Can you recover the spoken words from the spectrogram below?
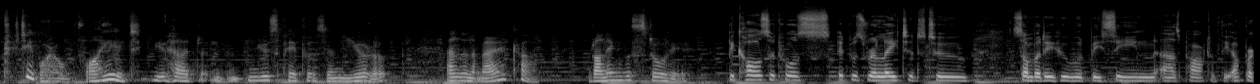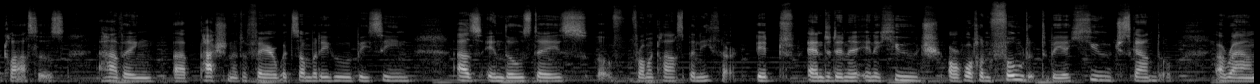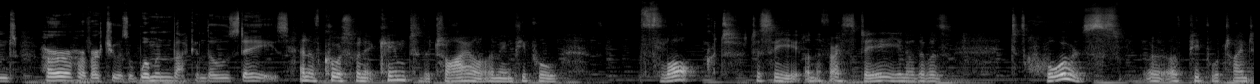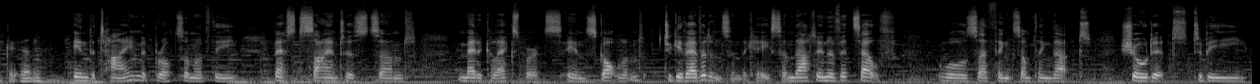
pretty worldwide. You had newspapers in Europe and in America running the story because it was it was related to somebody who would be seen as part of the upper classes having a passionate affair with somebody who would be seen as in those days from a class beneath her. It ended in a, in a huge or what unfolded to be a huge scandal around her her virtue as a woman back in those days. And of course when it came to the trial i mean people flocked to see it. On the first day you know there was hordes Uh, of people trying to get in. In the time, it brought some of the best scientists and medical experts in Scotland to give evidence in the case, and that in of itself was, I think, something that showed it to be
